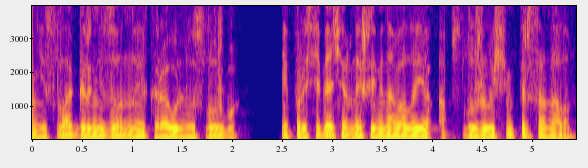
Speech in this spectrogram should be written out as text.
несла гарнизонную и караульную службу, и про себя Черныш именовал ее обслуживающим персоналом.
